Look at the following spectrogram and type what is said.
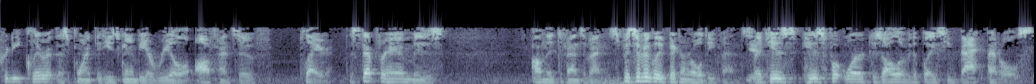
pretty clear at this point that he's going to be a real offensive player. The step for him is on the defensive end, specifically pick and roll defense. Yeah. Like his his footwork is all over the place. He backpedals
